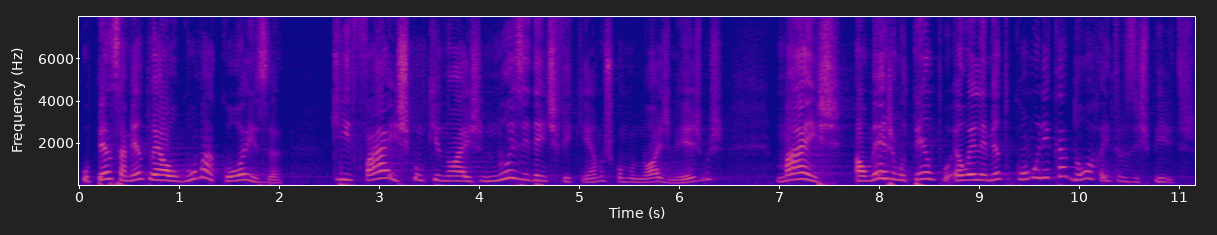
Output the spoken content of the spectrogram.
O pensamento é alguma coisa que faz com que nós nos identifiquemos como nós mesmos mas, ao mesmo tempo, é o elemento comunicador entre os espíritos.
